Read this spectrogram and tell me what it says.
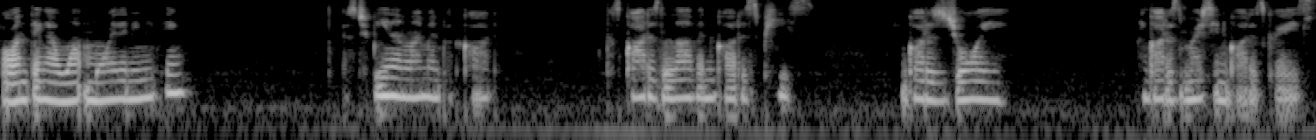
But one thing, I want more than anything is to be in alignment with God. Because God is love and God is peace and God is joy and God is mercy and God is grace.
